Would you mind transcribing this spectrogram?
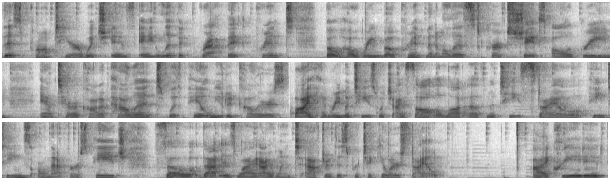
this prompt here, which is a lithographic print, boho rainbow print minimalist, curved shapes, olive green, and terracotta palette with pale muted colors by Henri Matisse, which I saw a lot of Matisse style paintings on that first page. So that is why I went after this particular style. I created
